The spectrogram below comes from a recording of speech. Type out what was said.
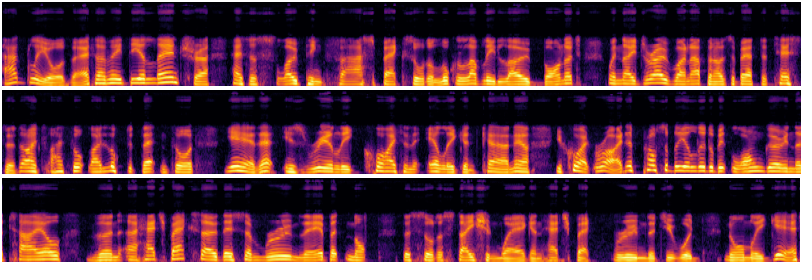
ugly or that. I mean, the Elantra has a sloping fastback sort of look, a lovely low bonnet. When they drove one up and I was about to test it, I, I thought I looked at that and thought, yeah, that is really quite an elegant car. Now, you're quite right. It's possibly a little bit longer in the tail than a hatchback, so there's some room there, but not the sort of station wagon hatchback room that you would normally get.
